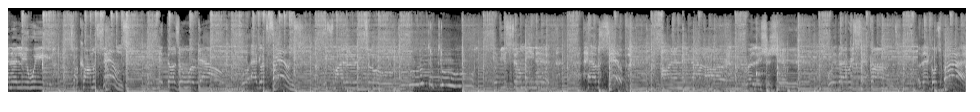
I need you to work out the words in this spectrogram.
finally we talk common sense. It doesn't work out. We'll act like friends. We smile a little. If you still mean it, have a sip on ending our relationship. With every second that goes by,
